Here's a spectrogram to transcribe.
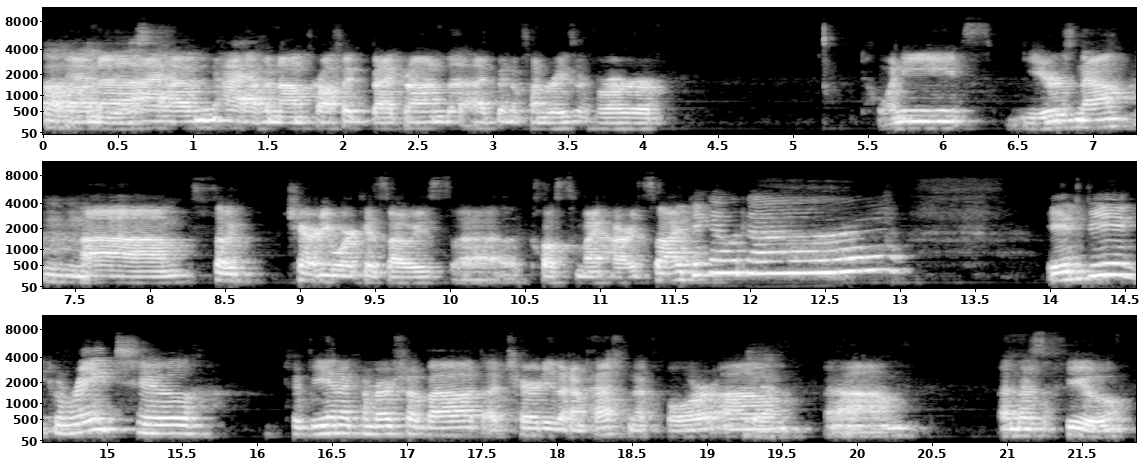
Uh-huh, and uh, yes. I have I have a nonprofit background. That I've been a fundraiser for 20 years now. Mhm. Um, so charity work is always uh, close to my heart. So I think I would. It'd be great to to be in a commercial about a charity that I'm passionate for. Um, um, and there's a few.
